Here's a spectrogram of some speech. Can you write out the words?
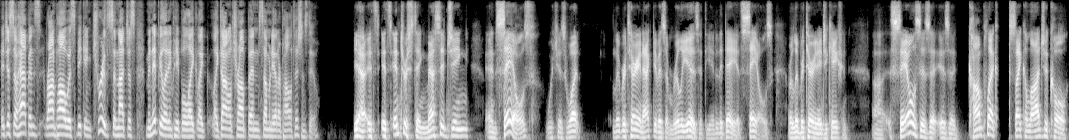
It just so happens Ron Paul was speaking truths and not just manipulating people like like like Donald Trump and so many other politicians do. Yeah, it's it's interesting messaging and sales, which is what libertarian activism really is at the end of the day it's sales or libertarian education. Uh, sales is a is a complex psychological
